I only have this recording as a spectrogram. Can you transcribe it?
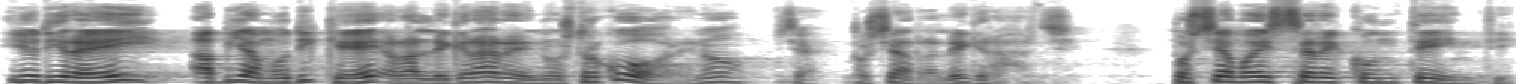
io direi abbiamo di che rallegrare il nostro cuore, no? Cioè, possiamo rallegrarci, possiamo essere contenti,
